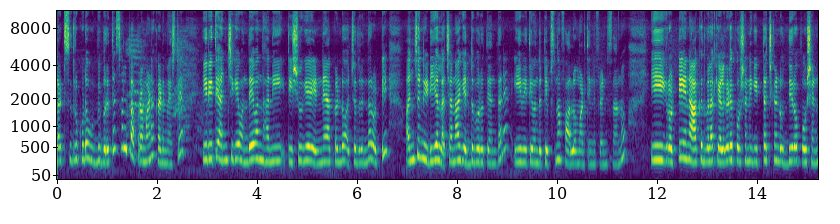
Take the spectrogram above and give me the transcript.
ಲಟ್ಸಿದ್ರೂ ಕೂಡ ಉಬ್ಬಿ ಬರುತ್ತೆ, ಸ್ವಲ್ಪ ಪ್ರಮಾಣ ಕಡಿಮೆ ಅಷ್ಟೇ. ಈ ರೀತಿ ಹಂಚಿಗೆ ಒಂದೇ ಒಂದು ಹನಿ ಟಿಶ್ಯೂಗೆ ಎಣ್ಣೆ ಹಾಕ್ಕೊಂಡು ಹಚ್ಚೋದ್ರಿಂದ ರೊಟ್ಟಿ ಹಂಚನ್ನು ಹಿಡಿಯಲ್ಲ, ಚೆನ್ನಾಗಿ ಎದ್ದು ಬರುತ್ತೆ ಅಂತಲೇ ಈ ರೀತಿ ಒಂದು ಟಿಪ್ಸ್ನ ಫಾಲೋ ಮಾಡ್ತೀನಿ ಫ್ರೆಂಡ್ಸ್ ನಾನು. ಈ ರೊಟ್ಟಿ ಏನು ಹಾಕಿದ್ವಲ್ಲ, ಕೆಳಗಡೆ ಪೋರ್ಷನಿಗೆ ಇಟ್ಟು ಹಚ್ಕೊಂಡು ಉದ್ದಿರೋ ಪೋರ್ಷನ್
